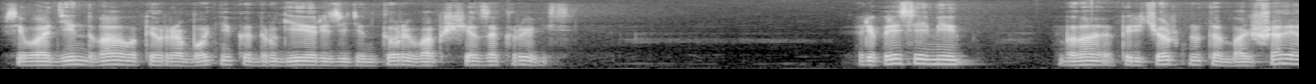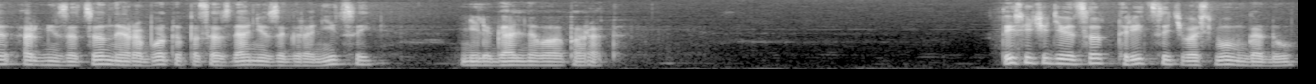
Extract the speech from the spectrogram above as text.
всего один-два оперработника, другие резидентуры вообще закрылись. Репрессиями была перечеркнута большая организационная работа по созданию за границей нелегального аппарата. В 1938 году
